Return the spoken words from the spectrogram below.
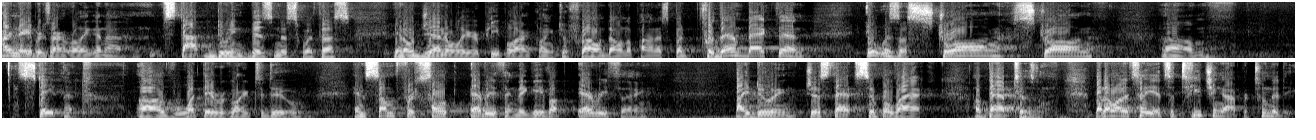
our neighbors aren't really going to stop doing business with us, you know, generally, or people aren't going to frown down upon us. But for them back then, it was a strong, strong um, statement of what they were going to do. And some forsook everything, they gave up everything by doing just that simple act of baptism. But I want to tell you, it's a teaching opportunity.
